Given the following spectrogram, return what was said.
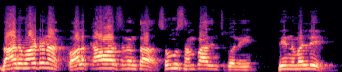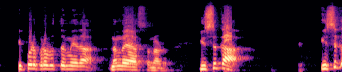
దాని మాటన వాళ్ళకి కావాల్సినంత సొమ్ము సంపాదించుకొని దీన్ని మళ్ళీ ఇప్పుడు ప్రభుత్వం మీద నిందయేస్తున్నాడు ఇసుక ఇసుక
